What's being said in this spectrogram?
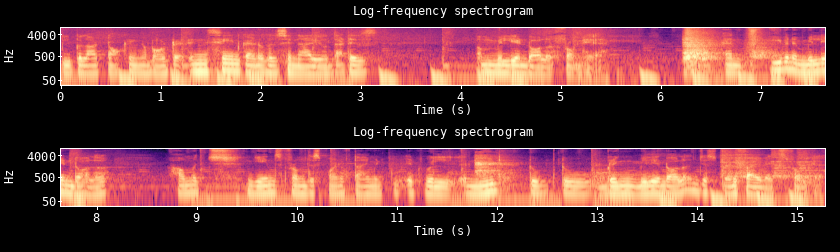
people are talking about an insane kind of a scenario that is a million dollars from here. And even a million dollar, how much gains from this point of time it, it will need to, to bring million dollar? Just 25x from here.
